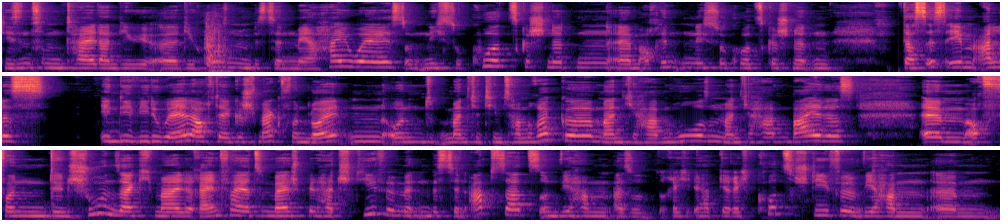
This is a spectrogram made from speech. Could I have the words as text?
Die sind zum Teil dann die, äh, die Hosen ein bisschen mehr Highways und nicht so kurz geschnitten, ähm, auch hinten nicht so kurz geschnitten. Das ist eben alles individuell auch der Geschmack von Leuten und manche Teams haben Röcke, manche haben Hosen, manche haben beides. Ähm, auch von den Schuhen, sag ich mal, Rheinfeier zum Beispiel hat Stiefel mit ein bisschen Absatz und wir haben, also recht, ihr habt ja recht kurze Stiefel, wir haben ähm,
